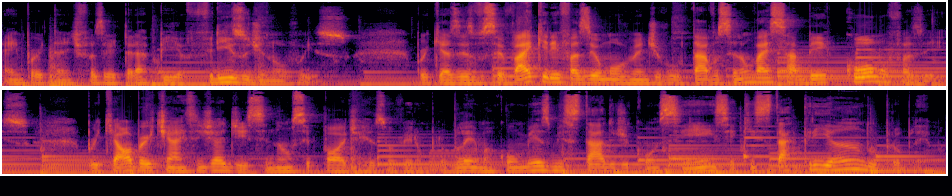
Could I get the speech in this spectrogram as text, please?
é importante fazer terapia. Friso de novo isso. Porque às vezes você vai querer fazer o movimento de voltar, você não vai saber como fazer isso. Porque Albert Einstein já disse: não se pode resolver um problema com o mesmo estado de consciência que está criando o problema.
